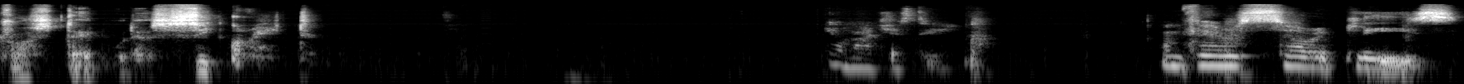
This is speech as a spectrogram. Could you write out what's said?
trusted with a secret. Your Majesty, I'm very sorry, please.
